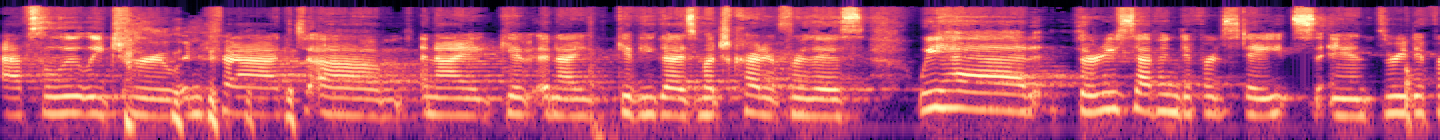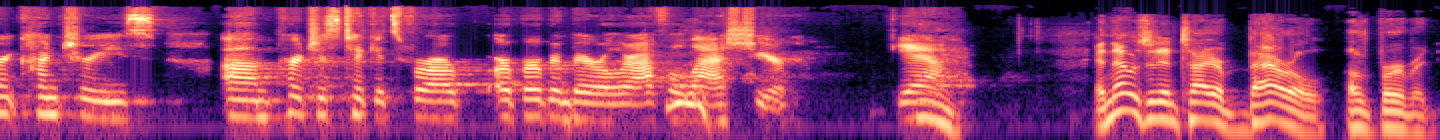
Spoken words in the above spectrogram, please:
Absolutely true. In fact, um, and I give and I give you guys much credit for this. We had 37 different states and three different countries um, purchase tickets for our, our bourbon barrel raffle last year. Yeah. And that was an entire barrel of bourbon.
